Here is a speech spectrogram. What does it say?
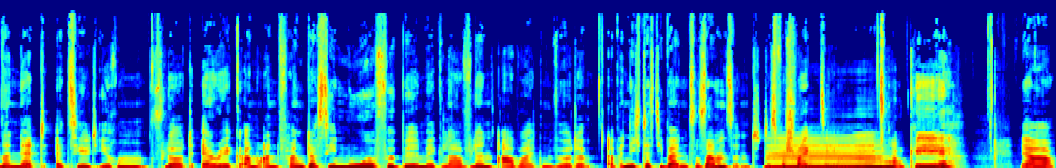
Nanette erzählt ihrem Flirt Eric am Anfang, dass sie nur für Bill McLaughlin arbeiten würde, aber nicht, dass die beiden zusammen sind. Das verschweigt sie ihm. Mm, Okay. Ja,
